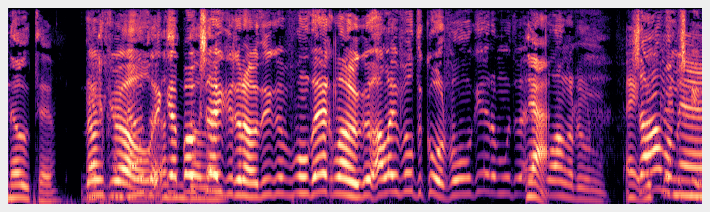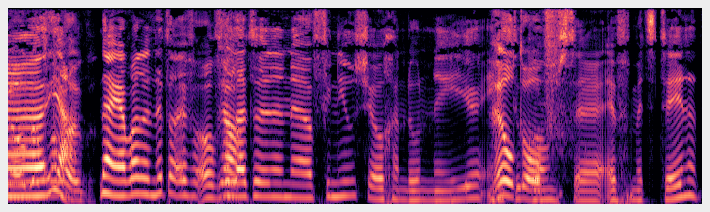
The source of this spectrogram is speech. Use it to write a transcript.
Genoten. Dankjewel. genoten Ik heb ook dolle. zeker genoten. Ik vond het echt leuk. Alleen veel te kort. Volgende keer dan moeten we Ja. echt langer doen. Hey, Samen kunnen, misschien ook. Dat is wel ja. leuk. Nou ja, we hadden het net al even over. Ja. Laten we een vinylshow gaan doen eh, hier in Heel de tof. toekomst. eh, even met z'n tweeën.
